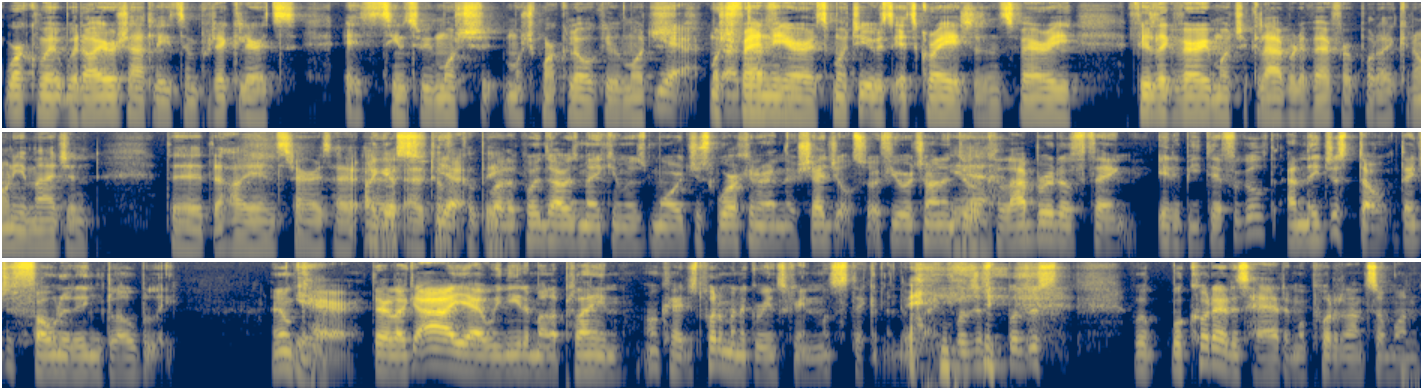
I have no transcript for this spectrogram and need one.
working with, with Irish athletes in particular. It's it seems to be much much more colloquial, much Yeah, much friendlier. It's much it was, it's great and it's very it feels like very much a collaborative effort. But I can only imagine the the high end stars how, I guess how tough yeah. it could be. Well, the point I was making was more just working around their schedule. So if you were trying to do Yeah. a collaborative thing, it'd be difficult, and they just don't. They just phone it in globally. They don't Yeah. care. They're like, ah, yeah, we need him on a plane. Okay, just put him in a green screen. and We'll stick him in the plane. we'll just, we'll just, we'll, we'll cut out his head and we'll put it on someone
